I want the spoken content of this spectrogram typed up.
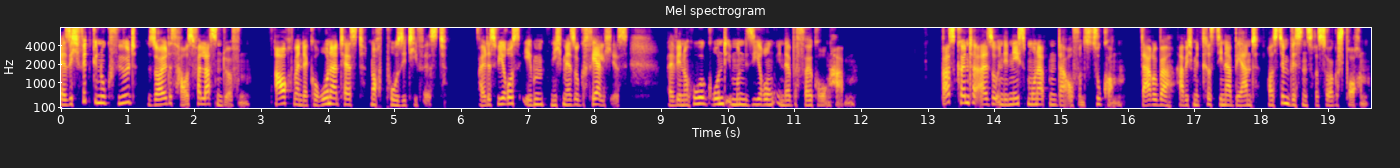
Wer sich fit genug fühlt, soll das Haus verlassen dürfen, auch wenn der Corona-Test noch positiv ist, weil das Virus eben nicht mehr so gefährlich ist, weil wir eine hohe Grundimmunisierung in der Bevölkerung haben. Was könnte also in den nächsten Monaten da auf uns zukommen? Darüber habe ich mit Christina Berndt aus dem Wissensressort gesprochen.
